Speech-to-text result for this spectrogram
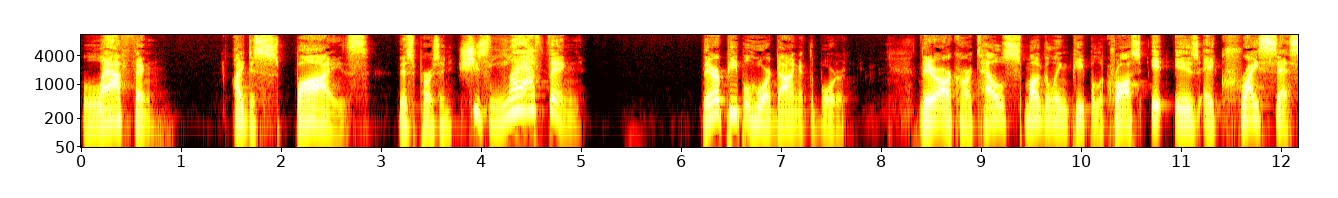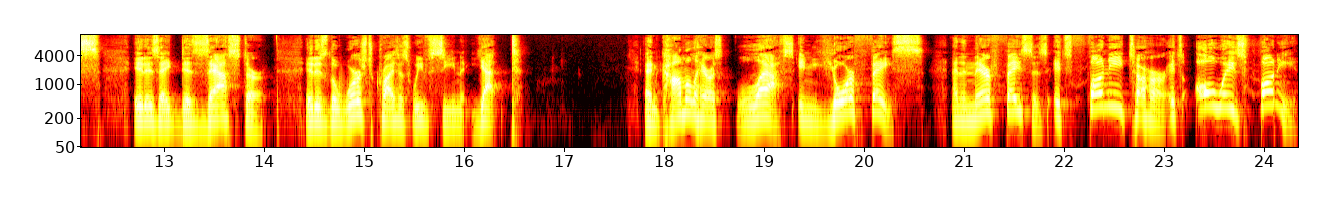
laughing. I despise this person. She's laughing. There are people who are dying at the border. There are cartels smuggling people across. It is a crisis. It is a disaster. It is the worst crisis we've seen yet. And Kamala Harris laughs in your face and in their faces. It's funny to her. It's always funny.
